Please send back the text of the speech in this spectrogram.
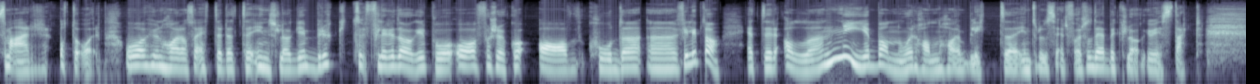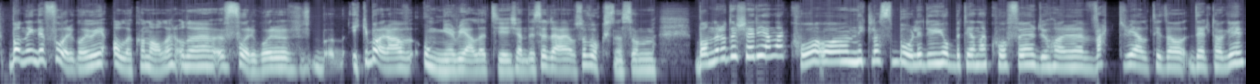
som er åtte år. Og hun har altså etter dette innslaget brukt flere dager på å forsøke å avkode uh, Philip, da, etter alle nye banneord han har blitt uh, introdusert for, så det beklager vi sterkt. Banning det foregår jo i alle kanaler, og det foregår ikke bare av unge reality-kjendiser, det er også voksne som banner, og det skjer i NRK. Og Niklas Baarli, du jobbet i NRK før, du har vært reality-deltaker deltaker.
